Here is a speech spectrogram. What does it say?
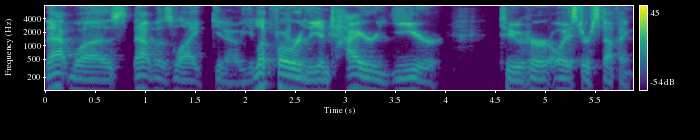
That was that was like you know you look forward the entire year to her oyster stuffing,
